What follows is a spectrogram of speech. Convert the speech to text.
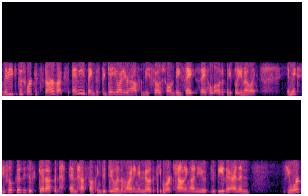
Maybe you could just work at Starbucks, anything, just to get you out of your house and be social and be say say hello to people. You know, like it makes you feel good to just get up and and have something to do in the morning and know that people are counting on you to be there. And then if you work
